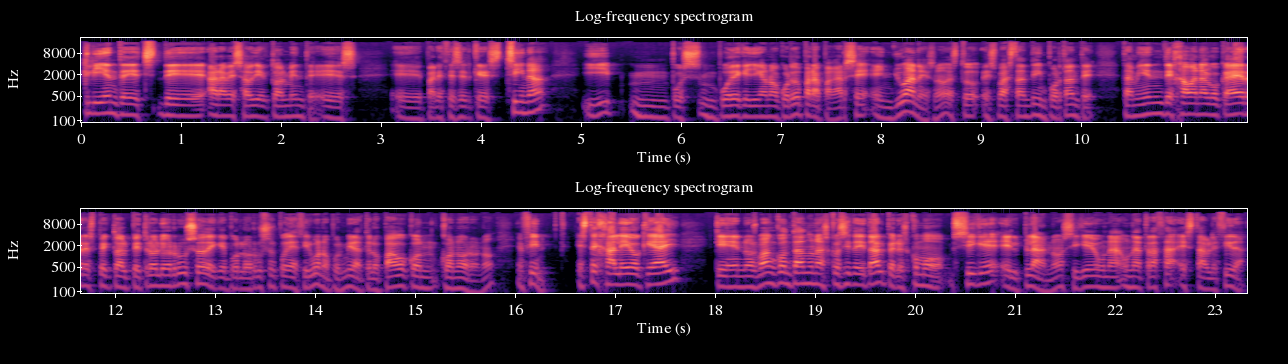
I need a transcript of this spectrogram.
cliente de Arabia Saudí actualmente es, eh, parece ser que es China y mm, pues puede que llegue a un acuerdo para pagarse en yuanes, ¿no? Esto es bastante importante. También dejaban algo caer respecto al petróleo ruso, de que pues, los rusos pueden decir, bueno, pues mira, te lo pago con, con oro, ¿no? En fin, este jaleo que hay, que nos van contando unas cositas y tal, pero es como sigue el plan, ¿no? Sigue una, una traza establecida.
